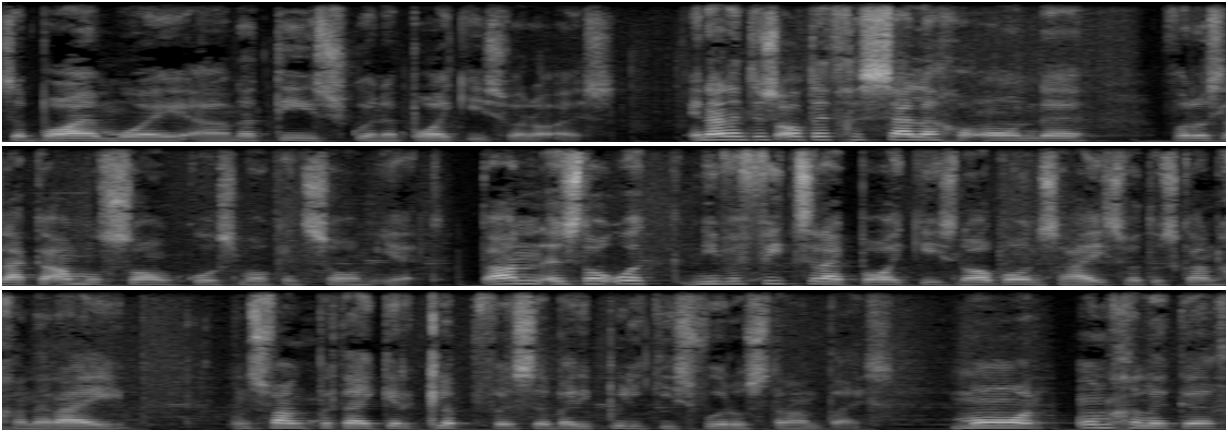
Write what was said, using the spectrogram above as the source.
se baie mooi uh, natuurskone paadjies wat daar is. En dan het ons altyd gesellige aande waar ons lekker almal saam kos maak en saam eet. Dan is daar ook nuwe fietsrypaadjies naby ons huis wat ons kan gaan ry. Ons vang partykeer klipvisse by die poeltjies voor ons strandhuis. Maar ongelukkig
